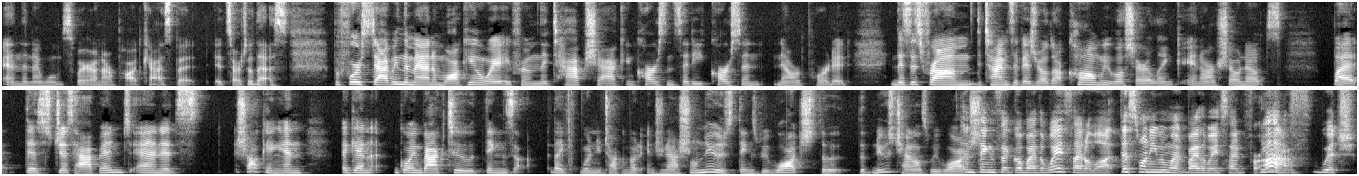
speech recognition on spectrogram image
and then I won't swear on our podcast, but it starts with S, before stabbing the man and walking away from the Tap Shack in Carson City, Carson now reported. This is from the Times of timesofisrael.com. We will share a link in our show notes. But this just happened and it's shocking. And again, going back to things like when you're talking about international news, things we watch, the the news channels we watch. And things that go by the wayside a lot. This one even went by the wayside for Yeah. us, which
